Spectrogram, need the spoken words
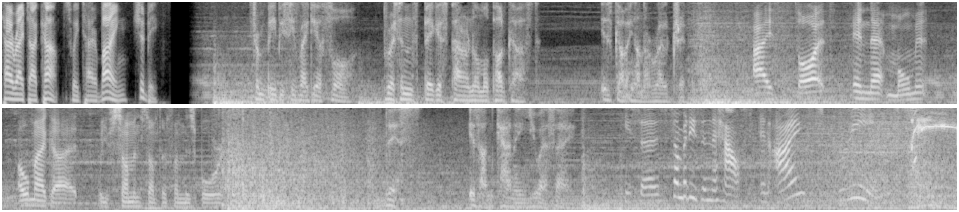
TireRack.com. It's the way tire buying should be. From BBC Radio 4, Britain's biggest paranormal podcast is going on a road trip. I thought in that moment, oh my God, we've summoned something from this board. This is Uncanny USA. He says, Somebody's in the house, and I screamed.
